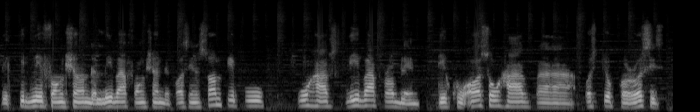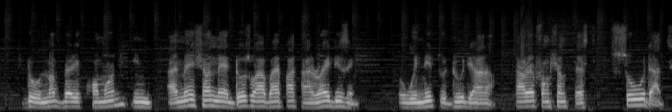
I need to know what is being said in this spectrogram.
the kidney function, the liver function, because in some people who have liver problem, they could also have uh, osteoporosis, though not very common. In I mentioned that those who have hyperthyroidism, so we need to do their thyroid function test so that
